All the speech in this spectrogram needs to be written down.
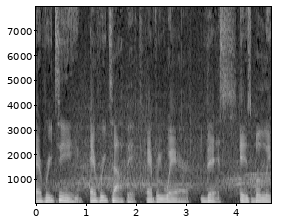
Every team, every topic, everywhere. This is Bleav.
